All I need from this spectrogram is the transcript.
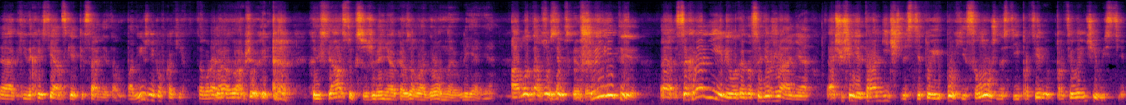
Э, какие-то христианские описания там, подвижников каких-то там ранее. Да, вообще христианство, к сожалению, оказало огромное влияние. А вот, допустим, шииты э, сохранили вот это содержание, ощущение трагичности той эпохи, сложности и противоречивости.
